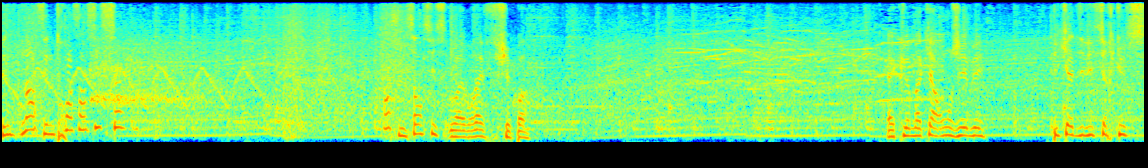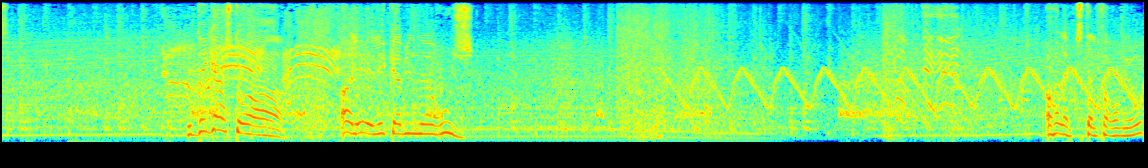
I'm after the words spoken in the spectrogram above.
Une... Non, c'est une 306 ça Oh, c'est une 106. Ouais, bref, je sais pas. Avec le macaron GB. Piccadilly Circus. Mais dégage toi Ah, les, les cabines rouges. Oh, la petite Alfa Romeo.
